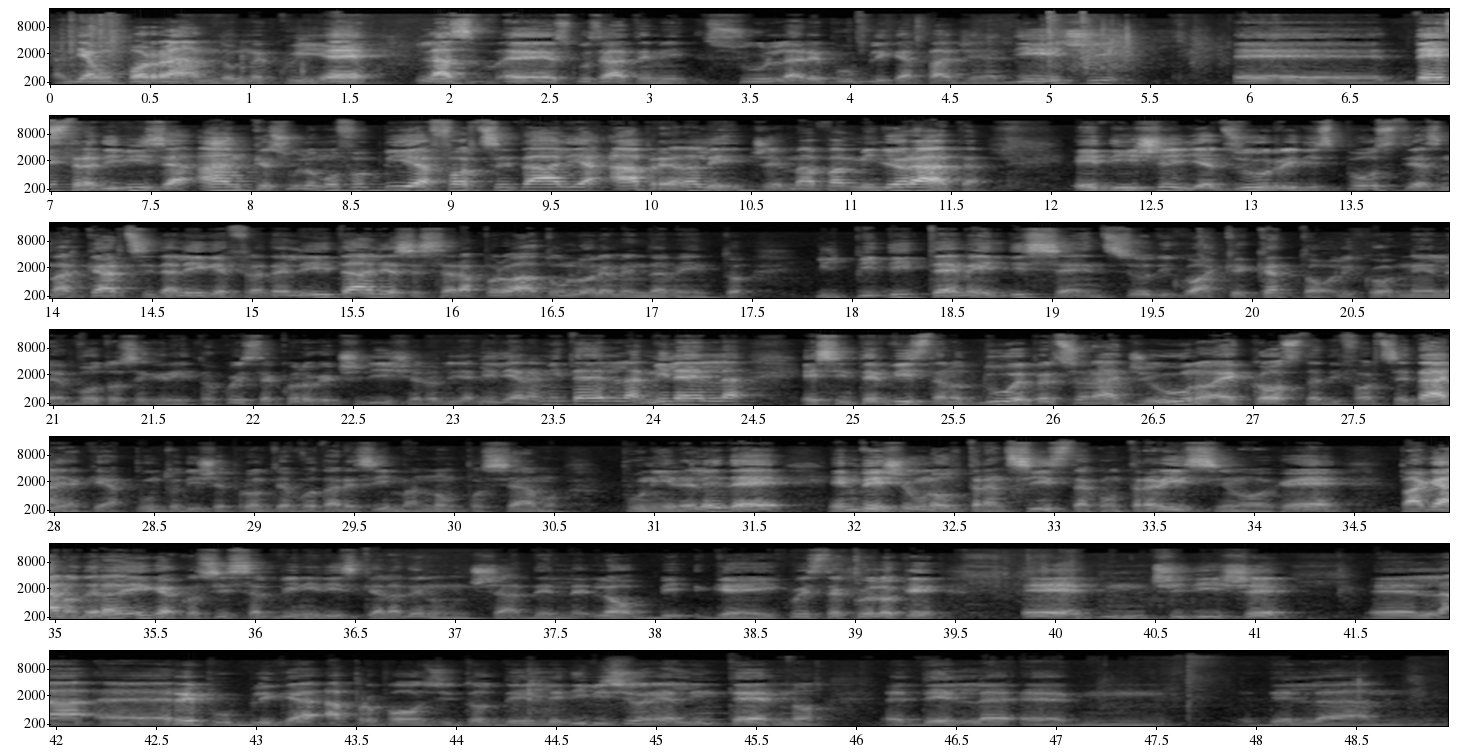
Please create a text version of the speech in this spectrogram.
andiamo un po' random qui, eh, la, eh, scusatemi, sulla Repubblica, pagina 10, eh, destra divisa anche sull'omofobia, Forza Italia apre la legge ma va migliorata e dice gli azzurri disposti a smarcarsi da Lega e Fratelli d'Italia se sarà approvato un loro emendamento. Il PD teme il dissenso di qualche cattolico nel voto segreto. Questo è quello che ci dice Liliana Mitella, Milella e si intervistano due personaggi. Uno è Costa di Forza Italia che appunto dice pronti a votare sì ma non possiamo punire le idee e invece uno oltranzista contrarissimo che è pagano della Lega così Salvini rischia la denuncia delle lobby gay. Questo è quello che eh, ci dice eh, la eh, Repubblica a proposito delle divisioni all'interno eh, del, del, um,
